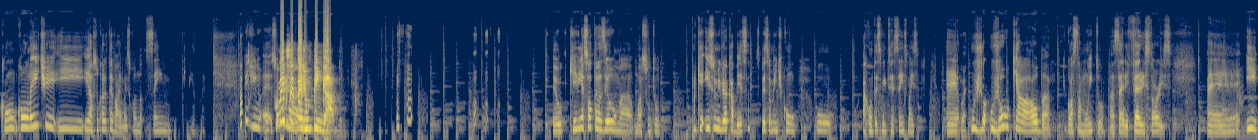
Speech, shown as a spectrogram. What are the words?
Com, com leite e, e açúcar até vai, mas quando sem. vai. Rapidinho. É, Como é que você pede um pingado? Eu queria só trazer uma, um assunto. Porque isso me veio à cabeça, especialmente com o acontecimentos recentes, mas. É, o, jo- o jogo que a Alba gosta muito, a série Fairy Stories, é, e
